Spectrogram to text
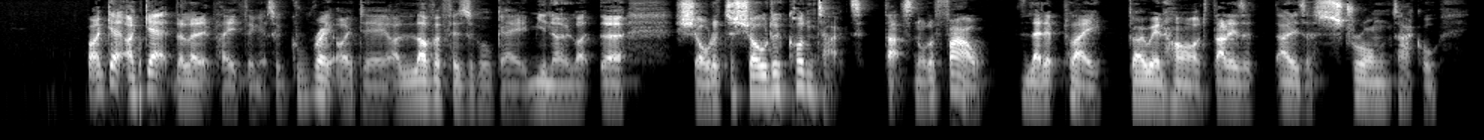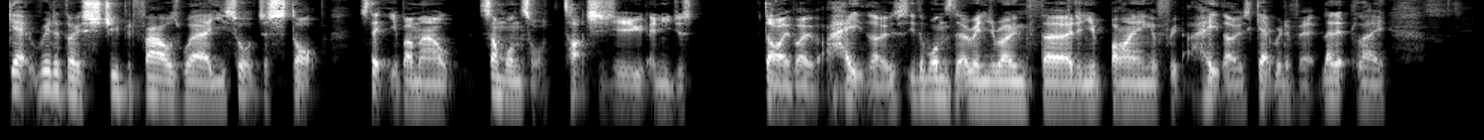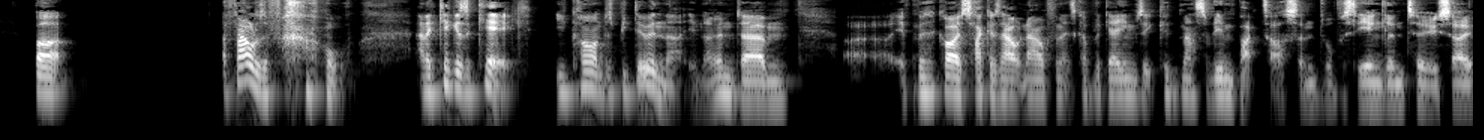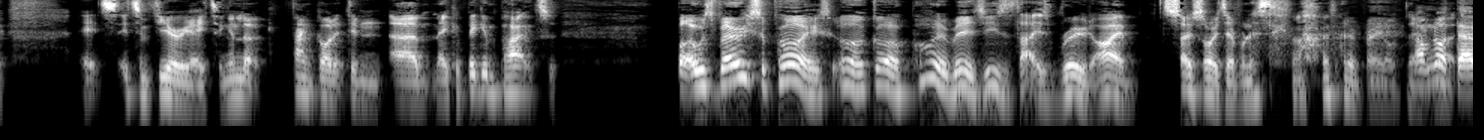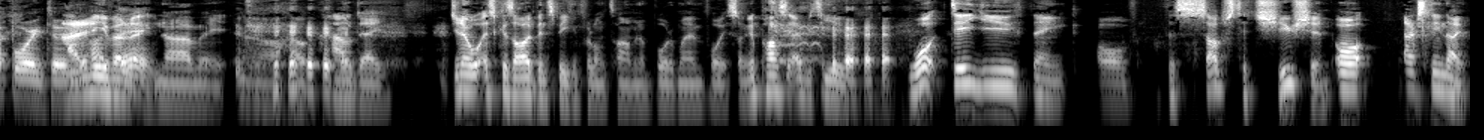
But I get, I get the let it play thing. It's a great idea. I love a physical game. You know, like the shoulder to shoulder contact. That's not a foul. Let it play. Go in hard. That is a that is a strong tackle. Get rid of those stupid fouls where you sort of just stop, stick your bum out, someone sort of touches you, and you just dive over. I hate those. The ones that are in your own third and you're buying a free. I hate those. Get rid of it. Let it play. But a foul is a foul, and a kick is a kick. You can't just be doing that, you know. And um, uh, if Bukayo Saka's out now for the next couple of games, it could massively impact us, and obviously England too. So it's it's infuriating. And look, thank God it didn't um, make a big impact. But I was very surprised. Oh God, pardon me, Jesus, that is rude. I am so sorry to everyone listening. I've had a very long day. I'm not that boring, Tony. I didn't even. dang. No, mate. Oh, how, how dare you? Do you know what? It's because I've been speaking for a long time and I'm bored of my own voice. So I'm going to pass it over to you. what do you think of the substitution? Or actually, no.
